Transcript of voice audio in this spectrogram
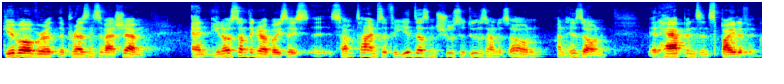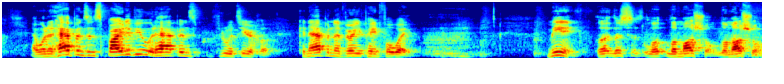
give over the presence of Hashem. And you know something, Rabbi says, sometimes if a yid doesn't choose to do this on his own, on his own, it happens in spite of him. And when it happens in spite of you, it happens through a tircha. Can happen in a very painful way. Meaning, this is lamashal, lamashal.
